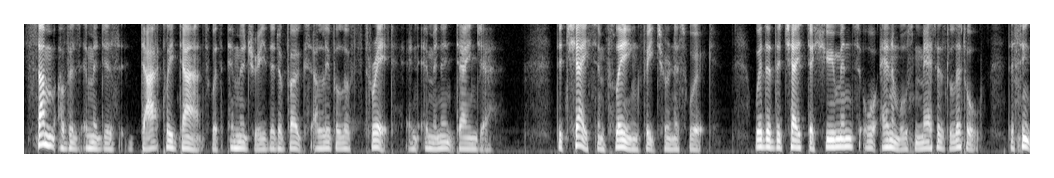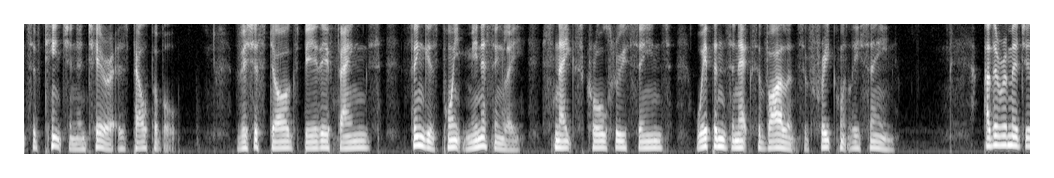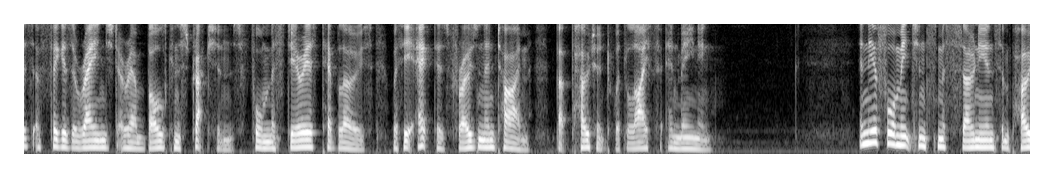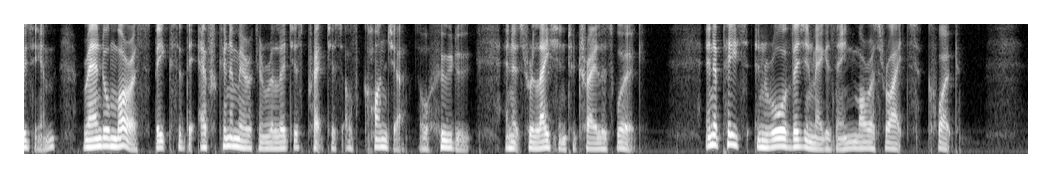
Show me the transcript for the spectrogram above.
Some of his images darkly dance with imagery that evokes a level of threat and imminent danger. The chase and fleeing feature in his work. Whether the chase to humans or animals matters little, the sense of tension and terror is palpable. Vicious dogs bare their fangs, fingers point menacingly, snakes crawl through scenes, weapons and acts of violence are frequently seen. Other images of figures arranged around bold constructions form mysterious tableaus with the actors frozen in time but potent with life and meaning. In the aforementioned Smithsonian Symposium, Randall Morris speaks of the African American religious practice of conjure or hoodoo and its relation to Traylor's work. In a piece in Raw Vision magazine, Morris writes, quote,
